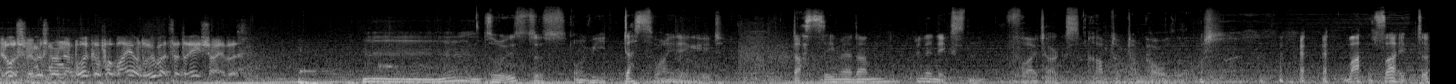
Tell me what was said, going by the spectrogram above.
Los, wir müssen an der Brücke vorbei und rüber zur Drehscheibe. So ist es. Und wie das weitergeht, das sehen wir dann in der nächsten Freitags Ramtamtam Pause. Mahlzeit.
